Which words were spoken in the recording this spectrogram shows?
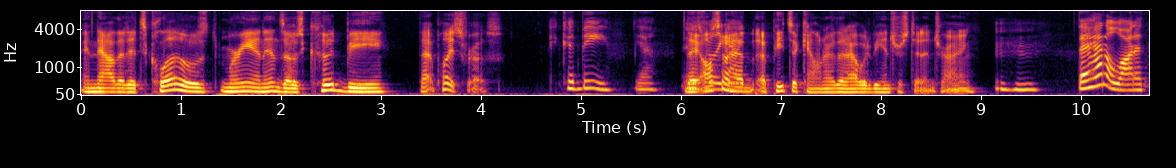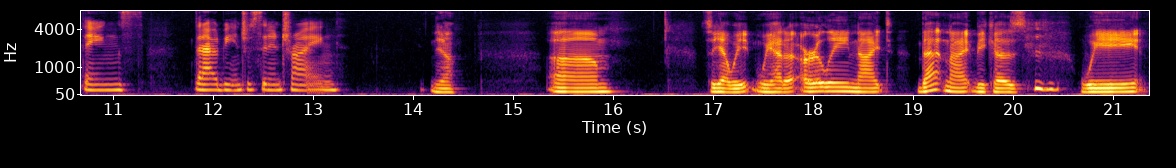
And now that it's closed, Maria and Enzo's could be that place for us. It could be. Yeah. They was really also had a pizza counter that I would be interested in trying. They had a lot of things that I would be interested in trying. Yeah. Um so yeah, we we had an early night that night because we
